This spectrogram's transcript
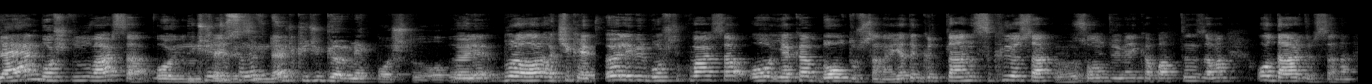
leğen boşluğu varsa boynunun Üçüncü sınıf çevresinde türkücü gömlek boşluğu o böyle. böyle buralar açık hep. Öyle bir boşluk varsa o yaka boldur sana ya da gırtlağını sıkıyorsa hı. son düğmeyi kapattığın zaman o dardır sana.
